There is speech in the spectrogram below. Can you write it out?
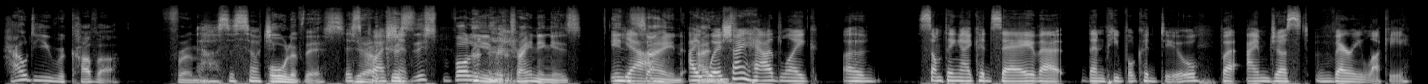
how do you recover from Oh, this is such a, all of this? this Yeah, question. Because this volume of training is insane. I wish I had like a something I could say that then people could do, but I'm just very lucky.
